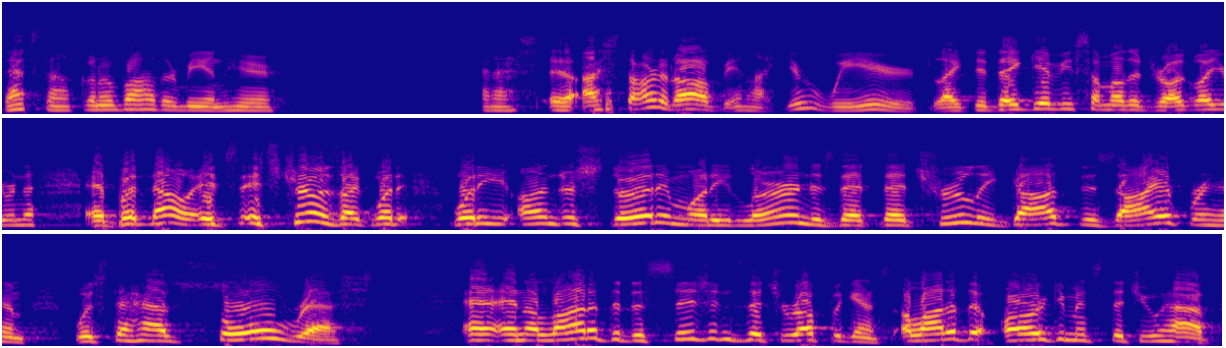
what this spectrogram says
That's not going to bother me in here. And I, uh, I started off being like, you're weird. Like, did they give you some other drug while you were in there? And, but no, it's, it's true. It's like what, what he understood and what he learned is that, that truly God's desire for him was to have soul rest. And, and, a lot of the decisions that you're up against, a lot of the arguments that you have,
